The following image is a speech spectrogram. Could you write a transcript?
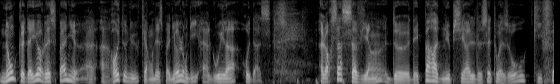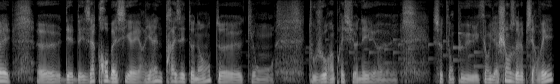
nom que d'ailleurs l'Espagne a, retenu, car en espagnol on dit Aguila audace. alors ça, ça vient de, des parades nuptiales de cet oiseau qui fait euh, des, acrobaties aériennes très étonnantes euh, qui ont toujours impressionné euh, ceux qui ont, pu, qui ont eu la chance de l'observer.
